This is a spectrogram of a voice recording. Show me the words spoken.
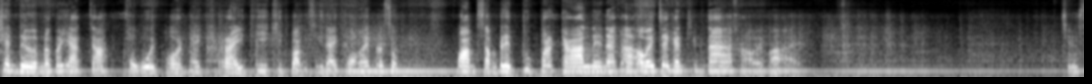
เช่นเดิมแล้วก็อยากจะขออวยพรให้ใครที่คิดหวังสิ่งใดขอให้ประสบความสำเร็จทุกประการเลยนะคะ เอาไว้เจอกันคลิปหน้าค่ะบ๊ายบาย Cheers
